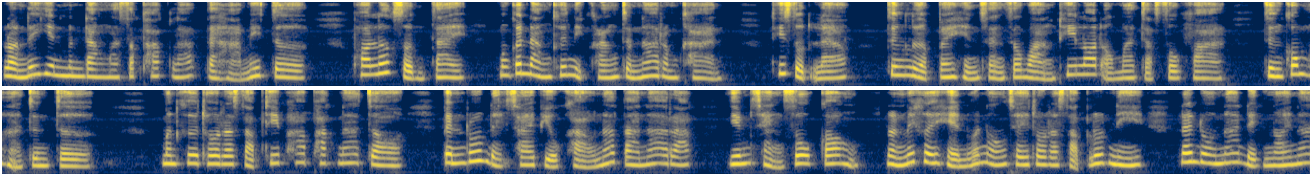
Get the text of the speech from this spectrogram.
หล่อนได้ยินมันดังมาสักพักแล้วแต่หาไม่เจอ พอเลิกสนใจ มันก็ดังขึ้นอีกครั้งจนน่ารำคาญ ที่สุดแล้วจึงเหลือบไปเห็นแสงสว่างที่ลอดออกมาจากโซฟา จึงก้มหาจนเจอ มันคือโทรศัพท์ที่ภาพพักหน้าจอ เป็นรูปเด็กชายผิวขาวหน้าตาน่ารัก ยิ้มแฉ่งสู้กล้อง หล่อนไม่เคยเห็นว่าน้องใช้โทรศัพท์รุ่นนี้ และดวงหน้าเด็กน้อยหน้า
